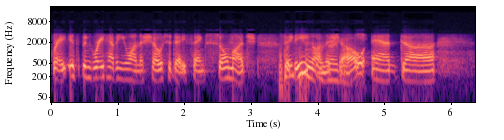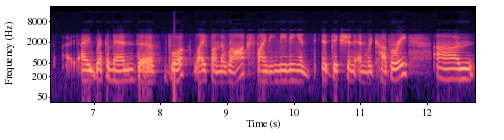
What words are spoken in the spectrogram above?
Great. It's been great having you on the show today. Thanks so much for Thank being so on the show. Much. And uh, I recommend the book, Life on the Rocks Finding Meaning in Addiction and Recovery. Um,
